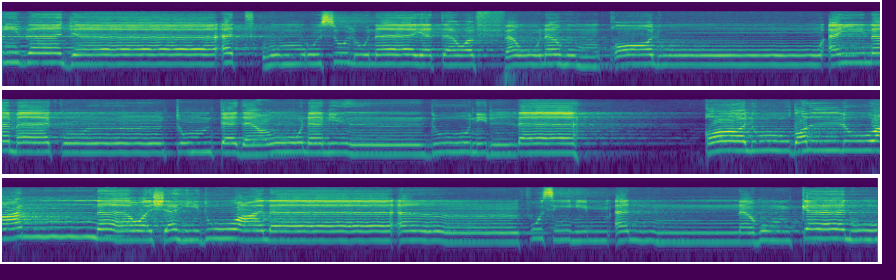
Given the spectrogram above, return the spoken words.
إذا جاءتهم رسلنا يتوفونهم قالوا أين ما كنتم تدعون من دون الله؟ قالوا ضلوا عنا وشهدوا على أنفسهم أنهم كانوا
